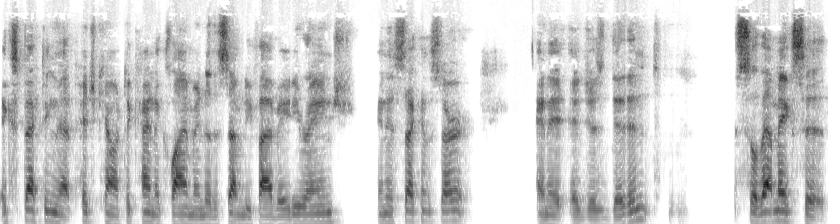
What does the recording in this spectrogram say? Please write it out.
expecting that pitch count to kind of climb into the 75 80 range in his second start, and it, it just didn't. So that makes it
